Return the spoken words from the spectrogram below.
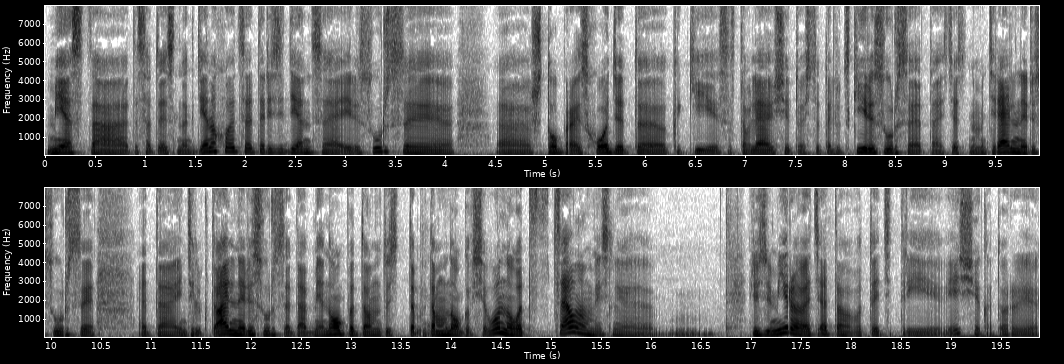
Место это, соответственно, где находится эта резиденция, и ресурсы что происходит, э, какие составляющие, то есть это людские ресурсы, это, естественно, материальные ресурсы, это интеллектуальные ресурсы, это обмен опытом, то есть там, там много всего, но вот в целом, если резюмировать, это вот эти три вещи, которые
